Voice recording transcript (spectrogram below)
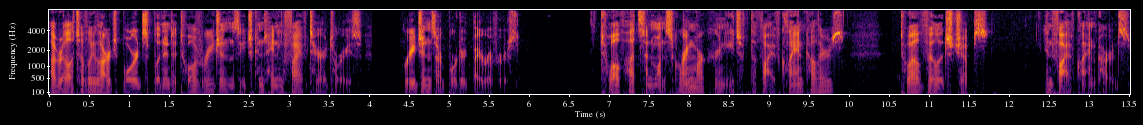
a relatively large board split into 12 regions, each containing 5 territories. Regions are bordered by rivers. 12 huts and one scoring marker in each of the 5 clan colors, 12 village chips, and 5 clan cards.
